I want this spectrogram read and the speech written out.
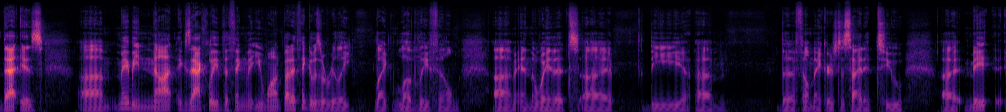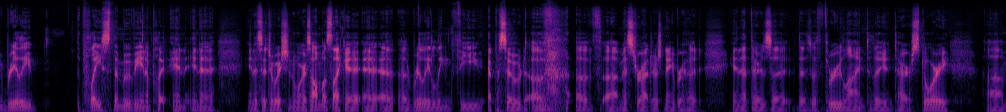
that is um, maybe not exactly the thing that you want, but I think it was a really like lovely film, um, and the way that uh, the um, the filmmakers decided to uh, really place the movie in a pla- in in a in a situation where it's almost like a, a, a really lengthy episode of of uh, Mr. Rogers' Neighborhood, in that there's a there's a through line to the entire story. Um,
